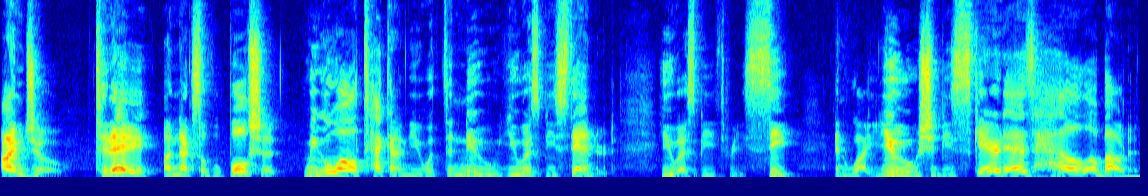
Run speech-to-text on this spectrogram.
I'm Joe. Today, on Next Level Bullshit, we go all tech on you with the new USB standard, USB 3C, and why you should be scared as hell about it.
